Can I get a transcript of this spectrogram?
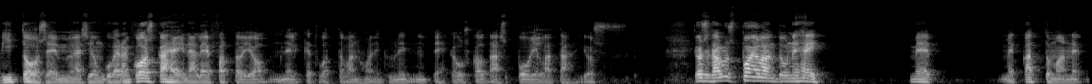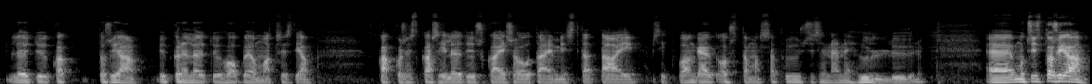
vitoseen myös jonkun verran, koska hei, nämä leffat on jo 40 vuotta vanhoja, niin kyllä nyt ehkä uskaltaa spoilata. Jos, jos et halua spoilantua, niin hei, me, me katsomaan, ne löytyy tosiaan ykkönen löytyy HBO Maxista ja kakkosesta kasi löytyy Sky Showtimeista tai sit vaan käyt ostamassa fyysisenä ne hyllyyn. Mutta siis tosiaan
